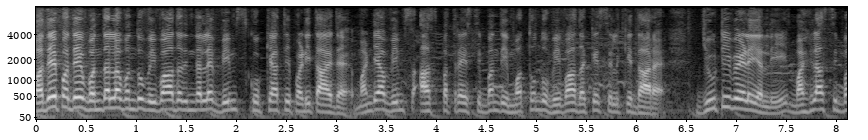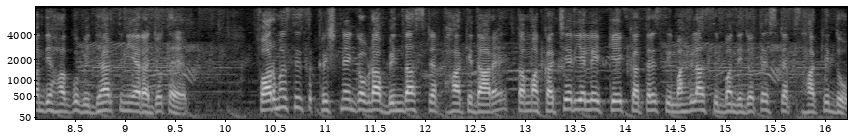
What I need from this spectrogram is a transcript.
ಪದೇ ಪದೇ ಒಂದಲ್ಲ ಒಂದು ವಿವಾದದಿಂದಲೇ ವಿಮ್ಸ್ ಕುಖ್ಯಾತಿ ಪಡಿತಾ ಇದೆ. ಮಂಡ್ಯ ವಿಮ್ಸ್ ಆಸ್ಪತ್ರೆ ಸಿಬ್ಬಂದಿ ಮತ್ತೊಂದು ವಿವಾದಕ್ಕೆ ಸಿಲುಕಿದ್ದಾರೆ. ಡ್ಯೂಟಿ ವೇಳೆಯಲ್ಲಿ ಮಹಿಳಾ ಸಿಬ್ಬಂದಿ ಹಾಗೂ ವಿದ್ಯಾರ್ಥಿನಿಯರ ಜೊತೆ ಫಾರ್ಮಸಿಸ್ಟ್ ಕೃಷ್ಣೇಗೌಡ ಬಿಂದಾ ಸ್ಟೆಪ್ ಹಾಕಿದ್ದಾರೆ. ತಮ್ಮ ಕಚೇರಿಯಲ್ಲಿ ಕೇಕ್ ಕತ್ತರಿಸಿ ಮಹಿಳಾ ಸಿಬ್ಬಂದಿ ಜೊತೆ ಸ್ಟೆಪ್ಸ್ ಹಾಕಿದ್ದು.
